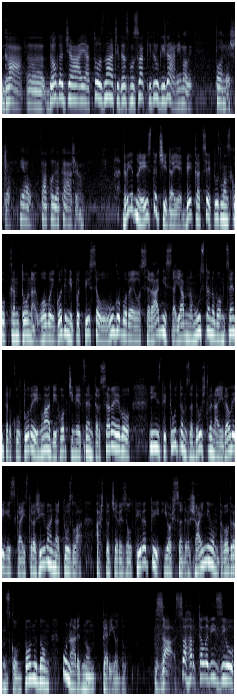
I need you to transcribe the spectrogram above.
e, događaja. To znači da smo svaki drugi dan imali ponešto, jel, tako da kažem. Vrijedno je isteći da je BKC Tuzlanskog kantona u ovoj godini potpisao ugovore o saradnji sa javnom ustanovom Centar kulture i mladih općine Centar Sarajevo i Institutom za društvena i religijska istraživanja Tuzla, a što će rezultirati još sadržajnijom programskom ponudom u narednom periodu. Za Sahar televiziju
